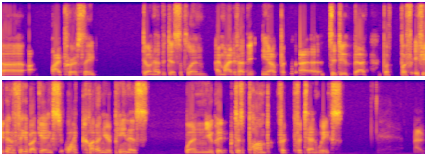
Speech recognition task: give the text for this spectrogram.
Uh, I personally don't have the discipline. I might have had the, you know, uh, to do that. But, but if you're going to think about getting, why cut on your penis when you could just pump for, for 10 weeks? I,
